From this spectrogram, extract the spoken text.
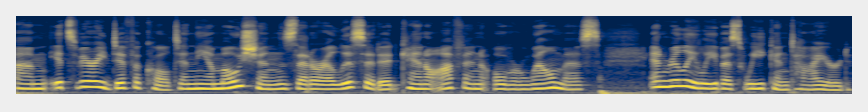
um, it's very difficult, and the emotions that are elicited can often overwhelm us and really leave us weak and tired.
